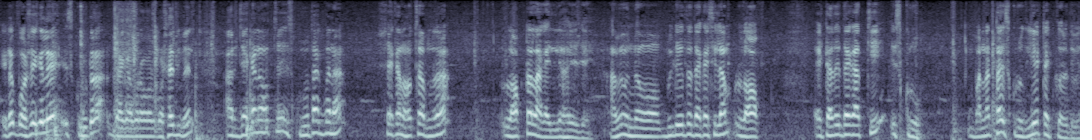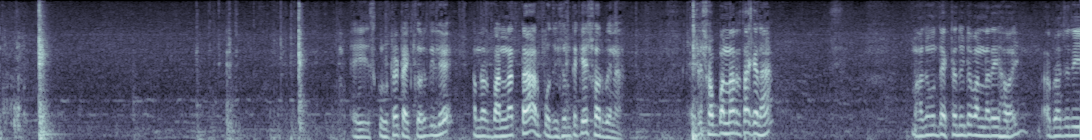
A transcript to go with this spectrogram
এটা বসে গেলে স্ক্রুটা জায়গা বরাবর বসাই দিবেন। আর যেখানে হচ্ছে স্ক্রু থাকবে না, সেখানে হচ্ছে আপনারা লকটা লাগাই দিলে হয়ে যায়। আমি অন্য ভিডিওতে দেখাইছিলাম লক। এটাতে দেখাচ্ছি স্ক্রু বান্নারটা স্ক্রু দিয়ে টাইট করে দেবেন। এই স্ক্রুটা টাইট করে দিলে আপনার বান্নারটা আর পজিশন থেকে সরবে না। এটা সব বান্নারে থাকে না। মাঝে মধ্যে একটা, দুইটা বান্নারেই হয়। আপনার যদি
